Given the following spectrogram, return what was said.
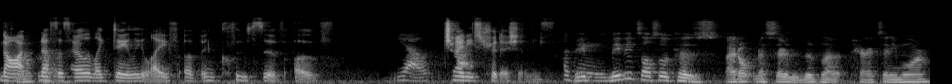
not Okay. necessarily like daily life of inclusive of Yeah, Chinese traditions. Maybe, maybe it's also because I don't necessarily live with my parents anymore.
